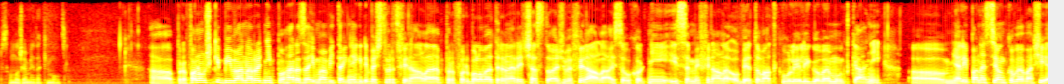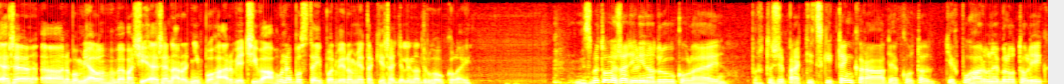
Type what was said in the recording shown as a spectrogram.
samozřejmě taky moc. A pro fanoušky bývá národní pohár zajímavý tak někdy ve čtvrtfinále, pro fotbalové trenéry často až ve finále a jsou ochotní i semifinále obětovat kvůli ligovému utkání. Měli, pane Sionko, ve vaší éře, nebo měl ve vaší éře národní pohár větší váhu, nebo jste ji podvědomě taky řadili na druhou kolej? My jsme to neřadili na druhou kolej, protože prakticky tenkrát jako to, těch pohárů nebylo tolik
